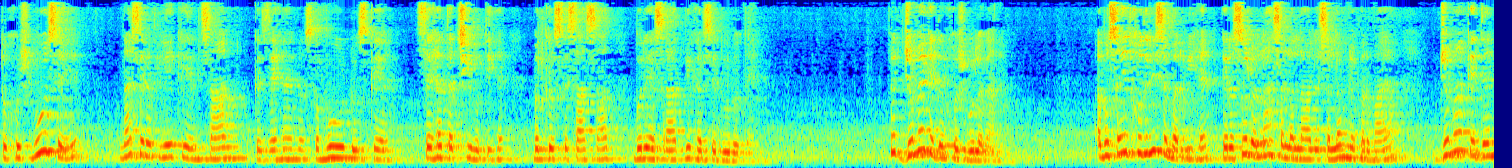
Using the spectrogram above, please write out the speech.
تو خوشبو سے نہ صرف یہ کہ انسان کے ذہن، اس کا موڈ اس کے صحت اچھی ہوتی ہے، بلکہ اس کے ساتھ ساتھ برے اثرات بھی گھر سے دور ہوتے ہیں۔ پھر جمعے کے دن خوشبو لگانا۔ ابو سعید خدری سے مروی ہے کہ رسول اللہ صلی اللہ علیہ وسلم نے فرمایا، جمعہ کے دن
